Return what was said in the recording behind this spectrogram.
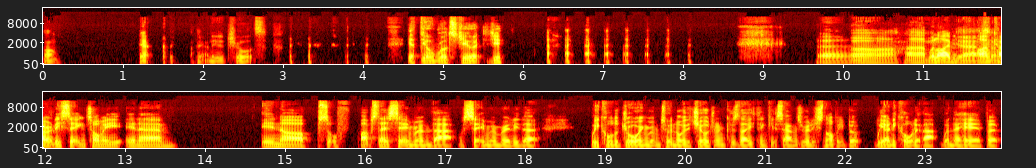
Long. Yeah. I think I needed shorts. You had the old Rod Stewart, did you? uh, Oh, um, well, I'm yeah, I'm so- currently sitting, Tommy, in um in our sort of upstairs sitting room. That was sitting room really that we call the drawing room to annoy the children because they think it sounds really snobby, but we only call it that when they're here. But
